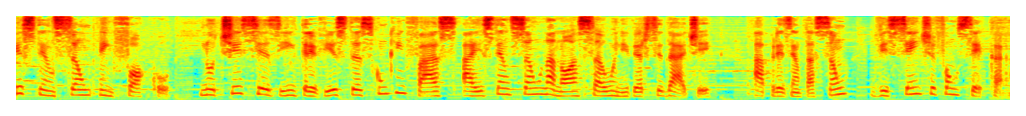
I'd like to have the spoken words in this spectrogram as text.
Extensão em Foco. Notícias e entrevistas com quem faz a extensão na nossa universidade. Apresentação: Vicente Fonseca.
